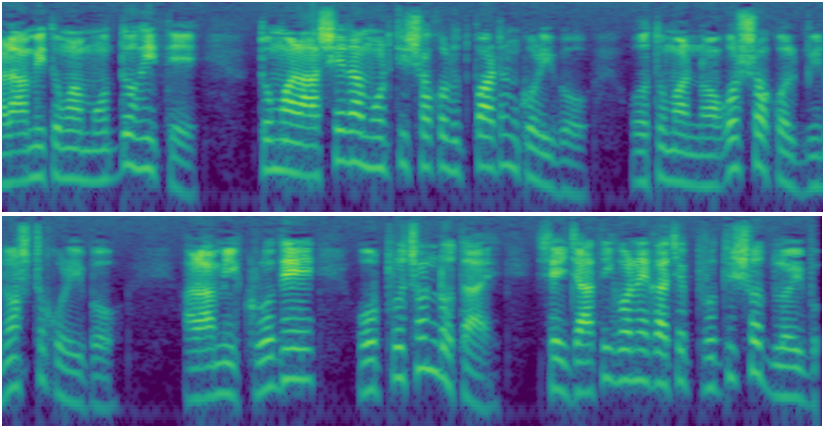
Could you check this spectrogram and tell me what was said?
আর আমি তোমার মধ্য হইতে তোমার আশেরা মূর্তি সকল উৎপাটন করিব ও তোমার নগর সকল বিনষ্ট করিব, আর আমি ক্রোধে ও প্রচণ্ডতায় সেই জাতিগণের কাছে প্রতিশোধ লইব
